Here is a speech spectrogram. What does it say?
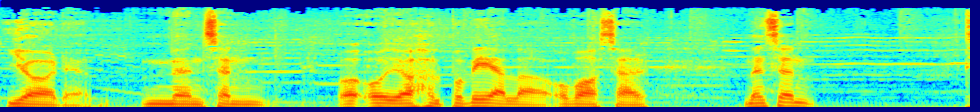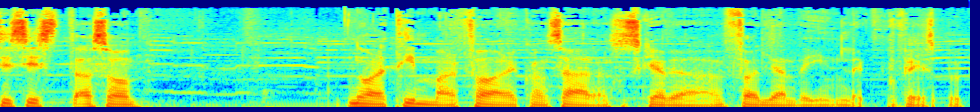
gör det. Men sen, och jag höll på att vela och var så här. Men sen till sist alltså några timmar före konserten så skrev jag följande inlägg på Facebook.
